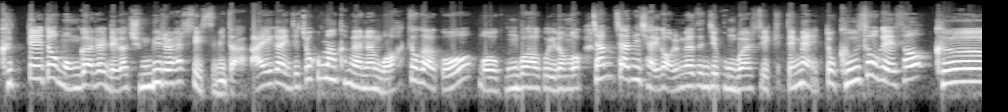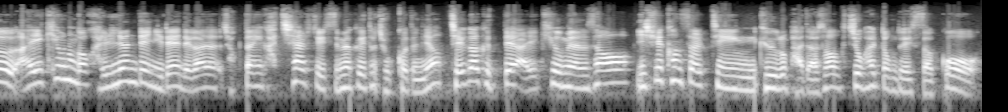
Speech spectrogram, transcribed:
그때도 뭔가를 내가 준비를 할 수 있습니다. 아이가 이제 조금만 크면은 뭐 학교 가고 뭐 공부하고 이런 거 짬짬이 자기가 얼마든지 공부할 수 있기 때문에 또 그 속에서 그 아이 키우는 거 관련된 일에 내가 적당히 같이 할 수 있으면 그게 더 좋거든요. 제가 그때 아이 키우면서 이슈 컨설팅 교육을 받아서 그쪽 활동도 했었고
